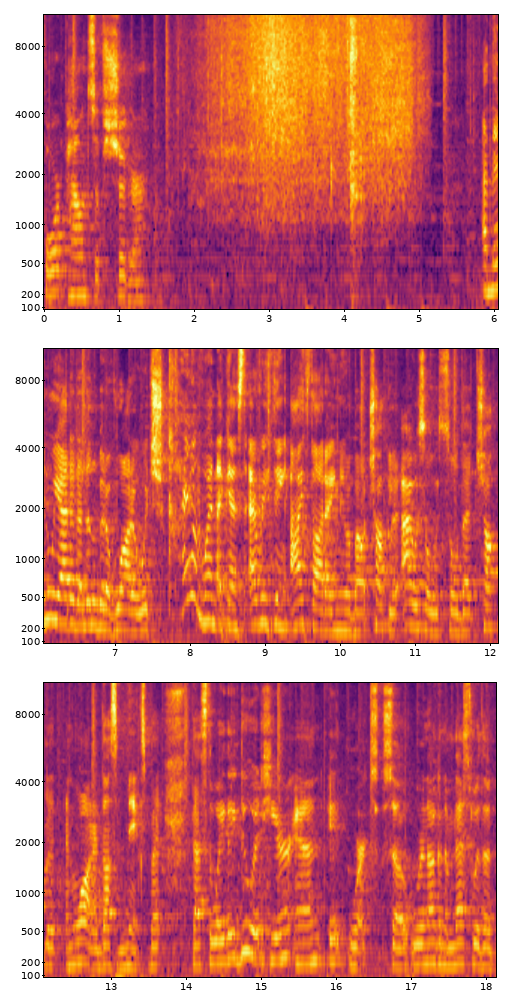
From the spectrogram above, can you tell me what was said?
four pounds of sugar. And then we added a little bit of water, which kind of went against everything I thought I knew about chocolate. I was always told that chocolate and water doesn't mix, but that's the way they do it here and it works. So we're not gonna mess with an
